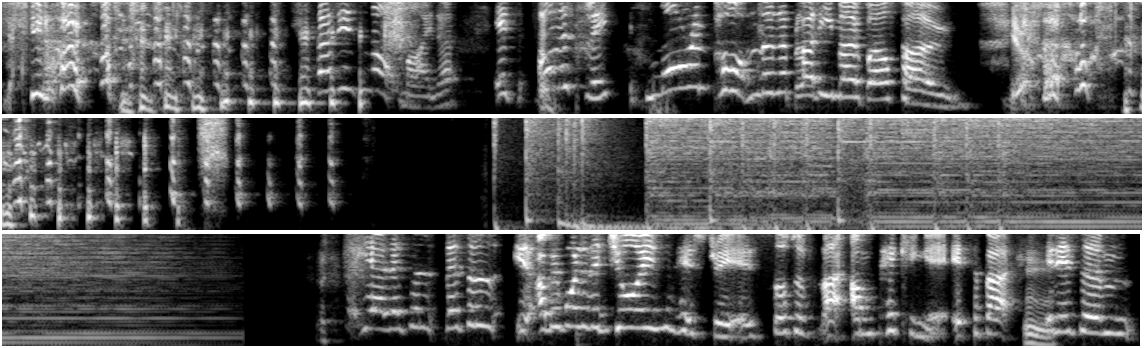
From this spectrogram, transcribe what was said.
You know, that is not minor. It's honestly, it's more important than a bloody mobile phone. Yeah. yeah there's a there's a i mean one of the joys of history is sort of like unpicking it it's about Hmm. it is um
